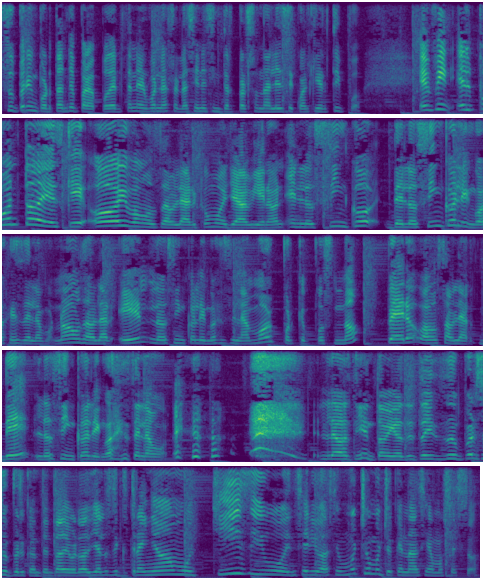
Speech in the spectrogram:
súper importante para poder tener buenas relaciones interpersonales de cualquier tipo. En fin, el punto es que hoy vamos a hablar, como ya vieron, en los cinco, de los cinco lenguajes del amor. No vamos a hablar en los cinco lenguajes del amor, porque pues no, pero vamos a hablar de los cinco lenguajes del amor. Lo siento amigos, estoy súper súper contenta, de verdad, ya los extrañaba muchísimo, en serio, hace mucho mucho que no hacíamos eso.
